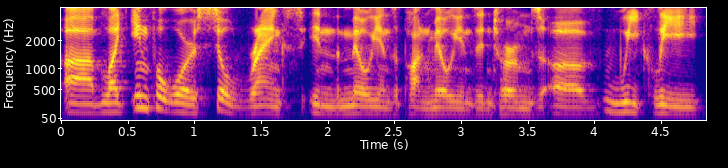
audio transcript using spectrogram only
Uh, like InfoWars still ranks in the millions upon millions in terms of weekly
